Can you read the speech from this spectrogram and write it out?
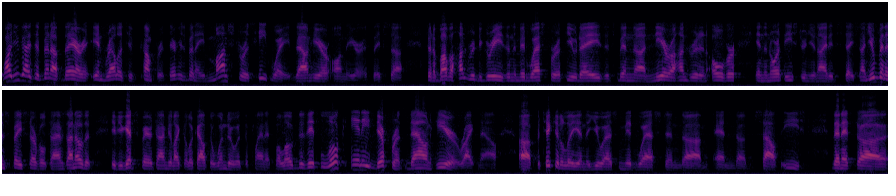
while you guys have been up there in relative comfort, there has been a monstrous heat wave down here on the Earth. It's uh, been above 100 degrees in the Midwest for a few days. It's been uh, near 100 and over in the northeastern United States. Now, you've been in space several times. I know that if you get spare time, you like to look out the window at the planet below. Does it look any different down here right now? Uh, particularly in the U.S. Midwest and um, and uh, Southeast, than it uh,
